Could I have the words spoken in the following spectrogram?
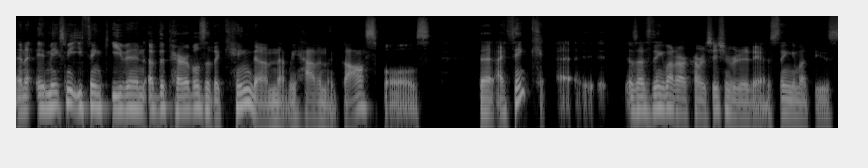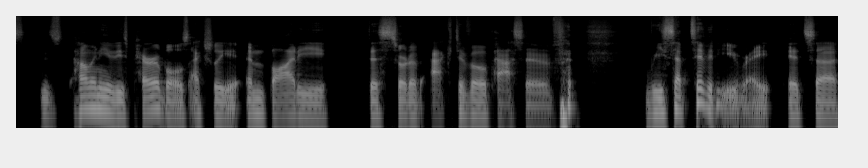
And it makes me think even of the parables of the kingdom that we have in the Gospels. That I think, uh, as I was thinking about our conversation for today, I was thinking about these, these how many of these parables actually embody this sort of activo passive receptivity, right? It's uh,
